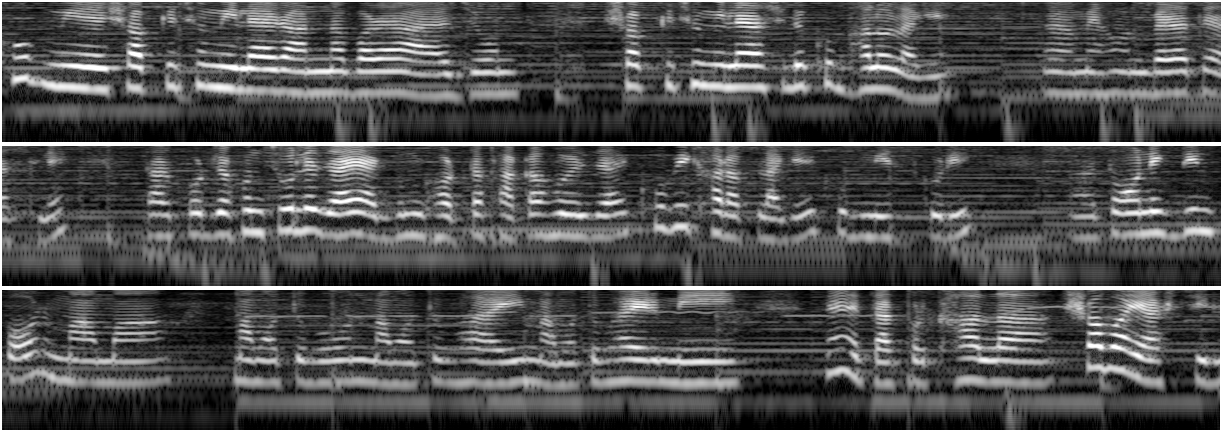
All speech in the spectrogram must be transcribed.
খুব সব কিছু মিলায় রান্না, বাড়া, আয়োজন সব কিছু মিলায় আসলে খুব ভালো লাগে মেহমান বেড়াতে আসলে। তারপর যখন চলে যায়, একদম ঘরটা ফাঁকা হয়ে যায়, খুবই খারাপ লাগে, খুব মিস করি। তো অনেক দিন পর মামা, মামাতো বোন, মামাতো ভাই, মামাতো ভাইয়ের মেয়ে হ্যাঁ তারপর খালা, সবাই আসছিল।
